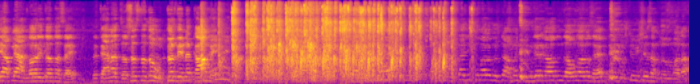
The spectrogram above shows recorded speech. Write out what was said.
ते आपल्या अंगावर येतात ना साहेब तर त्यांना जसंच तसं उत्तर देणं काम आहे. आता जी तुम्हाला गोष्ट आपण सिंदर गावातून जाऊन आलो साहेब त्या गोष्टीविषयी सांगतो तुम्हाला.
